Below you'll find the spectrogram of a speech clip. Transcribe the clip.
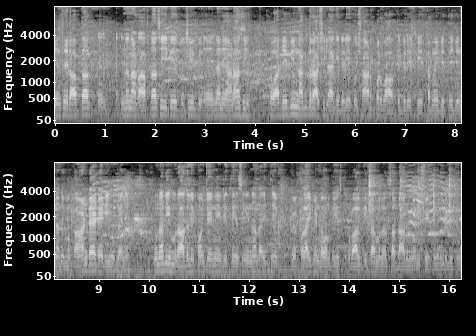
ਇਨਸੇ ਰਾਬਤਾ, ਇਹਨਾਂ ਨਾਲ ਰਾਬਤਾ ਸੀ ਕਿ ਤੁਸੀਂ ਇਹਨਾਂ ਨੇ ਆਣਾ ਸੀ। ਤਾਂ ਅੱਜ ਇਹ ਵੀ ਨਗਦ ਰਾਸ਼ੀ ਲੈ ਕੇ ਜਿਹੜੇ ਕੁਛ ਹੜ੍ਹ ਪ੍ਰਭਾਵਿਤ ਜਿਹੜੇ ਖੇਤਰ ਨੇ ਜਿੱਥੇ ਜਿਨ੍ਹਾਂ ਦੇ ਮਕਾਨ ਢਹਿ ਢੇਰੀ ਹੋ ਗਏ ਨੇ, ਉਹਨਾਂ ਦੀ ਹਮਦਰਦ ਲਈ ਪਹੁੰਚੇ ਨੇ, ਜਿੱਥੇ ਅਸੀਂ ਇਹਨਾਂ ਦਾ ਇੱਥੇ ਪੜਾਈ ਪਿੰਡ ਆਉਣ ਤੇ ਇਸਤਕਬਾਲ ਕੀਤਾ ਮਦਰਸਾ ਦਾਰੁਲ ਉਲੂਮ ਸ਼ੇਖੁਲ ਹਿੰਦ ਵਿਖੇ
